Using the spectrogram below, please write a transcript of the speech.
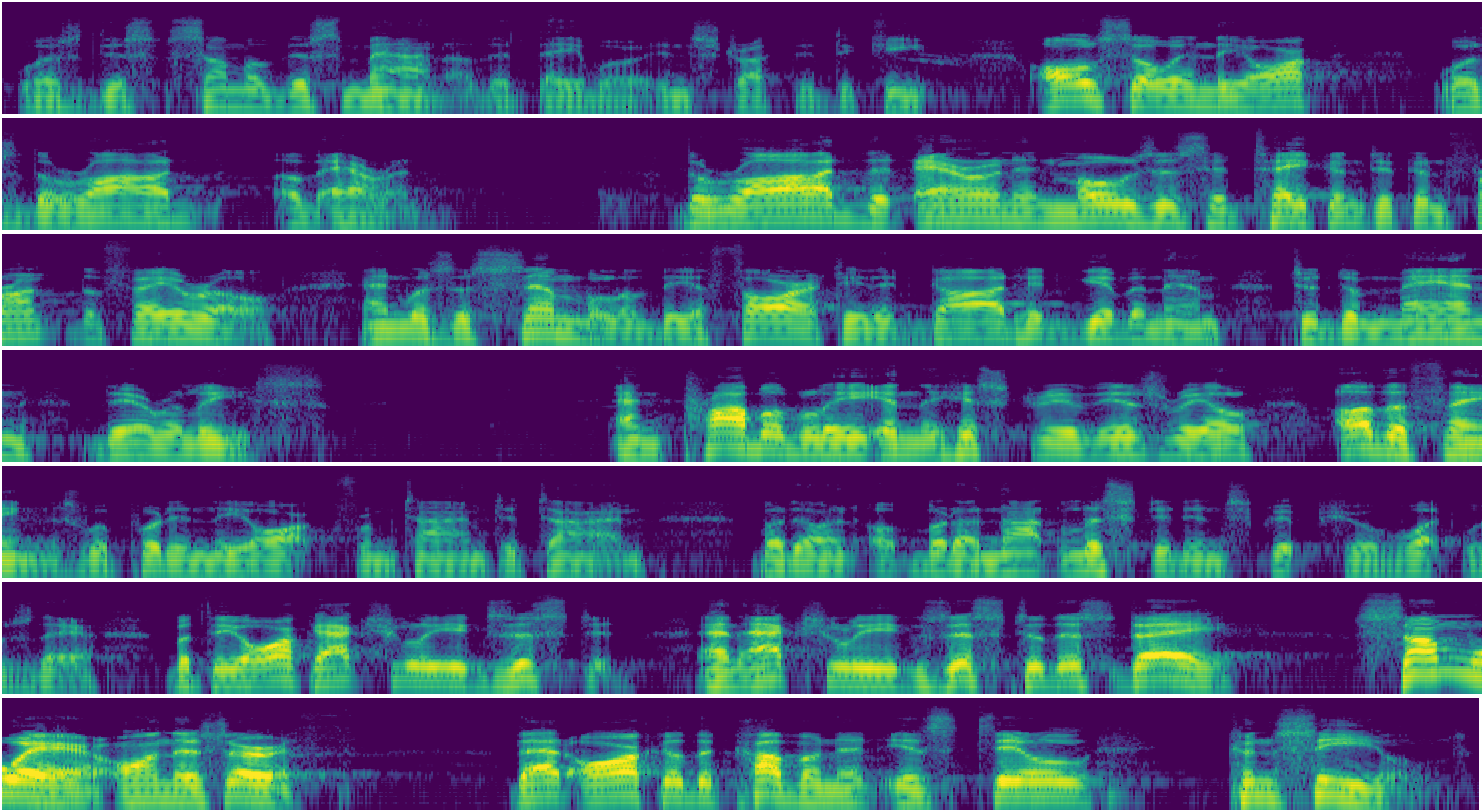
was this, some of this manna that they were instructed to keep. Also in the ark was the rod of Aaron. The rod that Aaron and Moses had taken to confront the Pharaoh and was a symbol of the authority that God had given them to demand their release. And probably in the history of Israel, other things were put in the ark from time to time but are, but are not listed in Scripture of what was there. But the ark actually existed and actually exists to this day. Somewhere on this earth, that ark of the covenant is still concealed.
